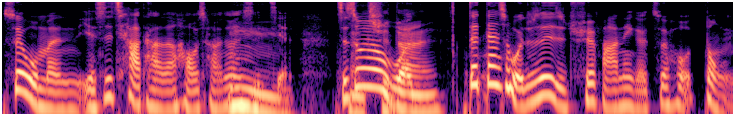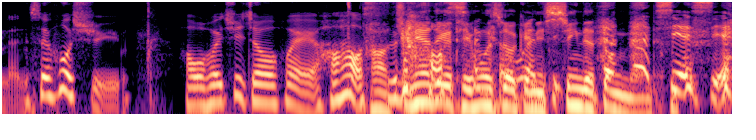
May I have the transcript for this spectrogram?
所以我们也是洽谈了好长一段时间。只是因为我但但是我就是一直缺乏那个最后动能，所以或许好，我回去之后会好好思考，今天这个题目是有给你新的动能。谢谢。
